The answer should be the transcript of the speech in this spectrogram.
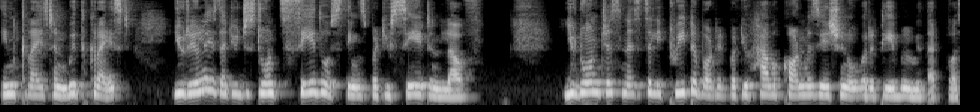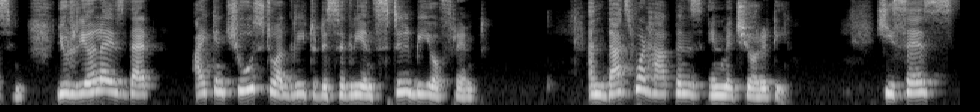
in Christ and with Christ, you realize that you just don't say those things, but you say it in love you don't just necessarily tweet about it, but you have a conversation over a table with that person. You realize that I can choose to agree to disagree and still be your friend. And that's what happens in maturity. He says,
